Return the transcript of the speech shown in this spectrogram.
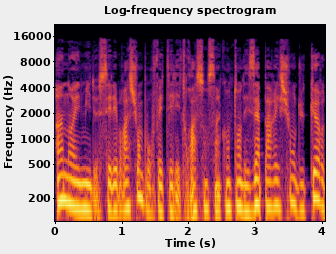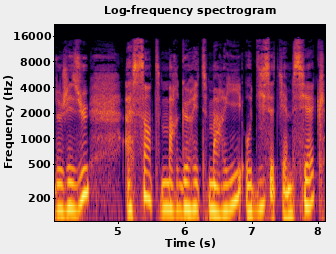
un an et demi de célébration pour fêter les 350 ans des apparitions du cœur de Jésus à Sainte Marguerite Marie au XVIIe siècle.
